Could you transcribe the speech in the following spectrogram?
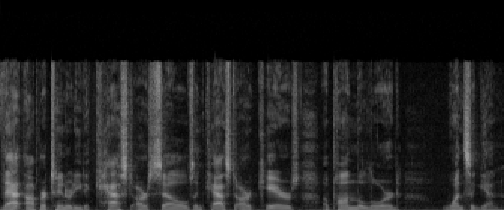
That opportunity to cast ourselves and cast our cares upon the Lord once again.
